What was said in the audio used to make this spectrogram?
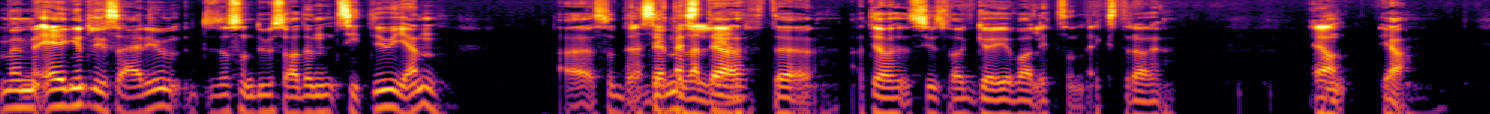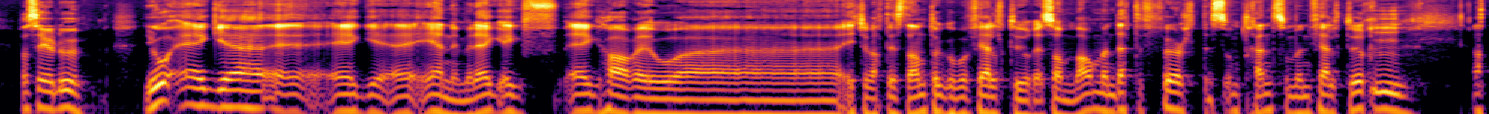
men egentlig så er det jo, som du sa, den sitter jo igjen. Eh, Så det, det meste er at, eh, at jeg syns var gøy være litt sånn ekstra Ja. ja. Hva sier du? Jo, jeg, eh, jeg er enig med deg. Jeg, jeg har jo uh, ikke vært i stand til å gå på fjelltur i sommer, men dette føltes omtrent som en fjelltur. Mm. At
